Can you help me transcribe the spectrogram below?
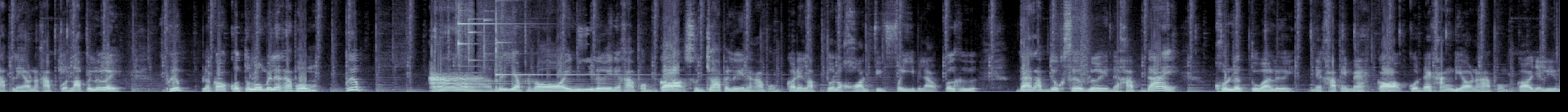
รับแล้วนะครับ กดรับไปเลยปึ๊บแล้วก็กดตัวลงไปเลยครับผมปึ๊บอ่าเรียบร้อยนี่เลยนะครับผมก็สุดยอดไปเลยนะครับ ผมก็ได้รับตัวละครฟรีๆไปแล้วก็คือได้รับยกเซิร์ฟเลยนะครับ ได้ คนละตัวเลยนะครับเห็นไหมก็กดได้ครั้งเดียวนะครับ ผมก็อย่าลืม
